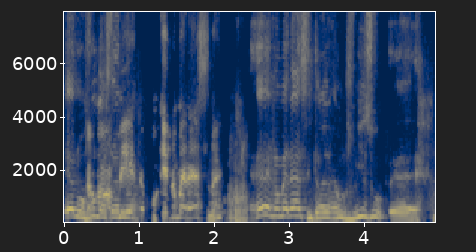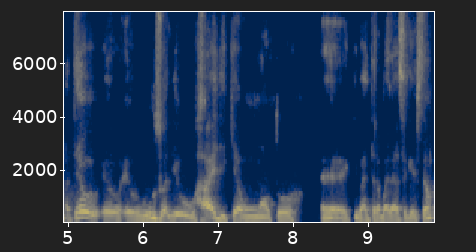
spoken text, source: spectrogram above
Eu não, não vou é uma perda, porque ele não merece, né? É, não merece. Então, é um juízo. É, até eu, eu, eu, uso ali o Heide, que é um autor é, que vai trabalhar essa questão,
